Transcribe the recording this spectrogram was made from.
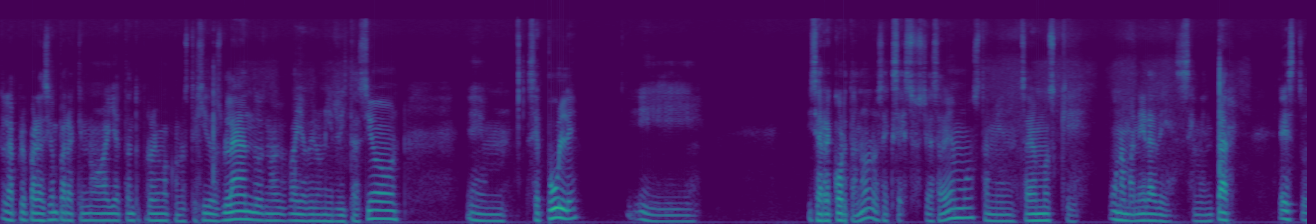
la preparación para que no haya tanto problema con los tejidos blandos, no vaya a haber una irritación. Em, se pule y, y se recortan ¿no? los excesos. Ya sabemos, también sabemos que una manera de cementar esto,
